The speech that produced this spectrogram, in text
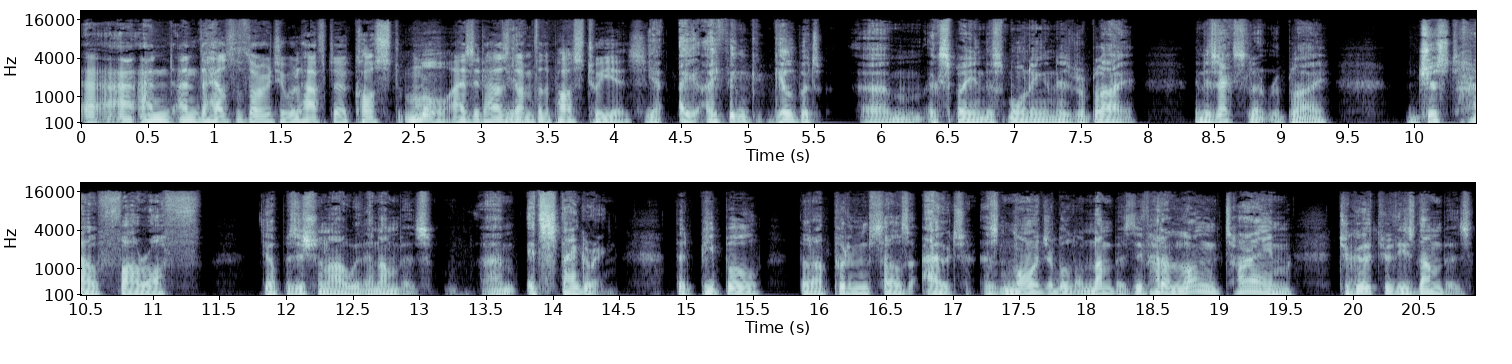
uh, and and the health authority will have to cost more as it has yeah. done for the past two years. Yeah, I, I think Gilbert um, explained this morning in his reply, in his excellent reply, just how far off the opposition are with their numbers. Um, it's staggering that people that are putting themselves out as knowledgeable on numbers, they've had a long time to go through these numbers,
